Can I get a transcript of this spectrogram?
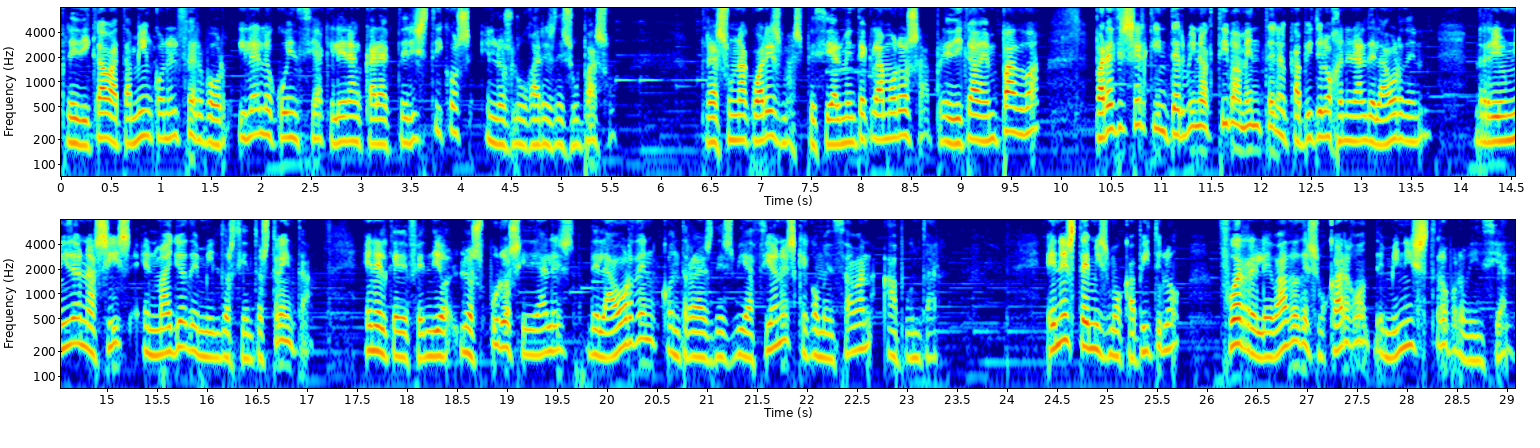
Predicaba también con el fervor y la elocuencia que le eran característicos en los lugares de su paso. Tras una cuaresma especialmente clamorosa predicada en Padua, parece ser que intervino activamente en el capítulo general de la Orden, reunido en Asís en mayo de 1230, en el que defendió los puros ideales de la Orden contra las desviaciones que comenzaban a apuntar. En este mismo capítulo fue relevado de su cargo de ministro provincial.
